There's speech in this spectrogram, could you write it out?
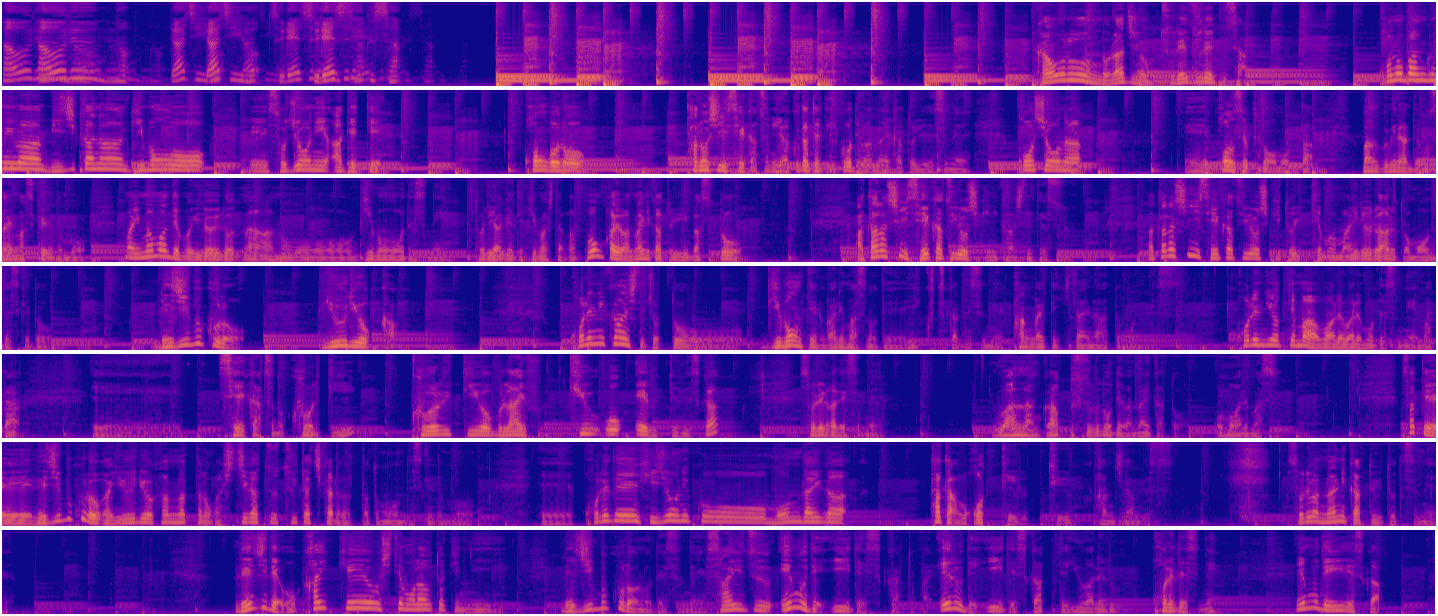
カオルーンのラジオラジオつれづれ草。カオルーンのラジオつれづれ草。この番組は身近な疑問を、えー、訴状に挙げて今後の楽しい生活に役立てていこうではないかというですね高尚な、えー、コンセプトを持った番組なんでございますけれども、まあ、今までもいろいろな、あの、疑問をですね取り上げてきましたが今回は何かと言いますと新しい生活様式に関してです。新しい生活様式といってもいろいろあると思うんですけどレジ袋有料化。これに関してちょっと疑問点がありますのでいくつかですね考えていきたいなと思うんです。これによってまあ我々もですねまたえー、生活のクオリティ？クオリティオブライフ QOL っていうんですか？それがですねワンランクアップするのではないかと思われます。さてレジ袋が有料化になったのが7月1日からだったと思うんですけども、え、これで非常にこう問題が多々起こっているっていう感じなんです。それは何かというとですねレジでお会計をしてもらうときに、レジ袋のですね、サイズ M でいいですかとか L でいいですかって言われる、これですね。M でいいですか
